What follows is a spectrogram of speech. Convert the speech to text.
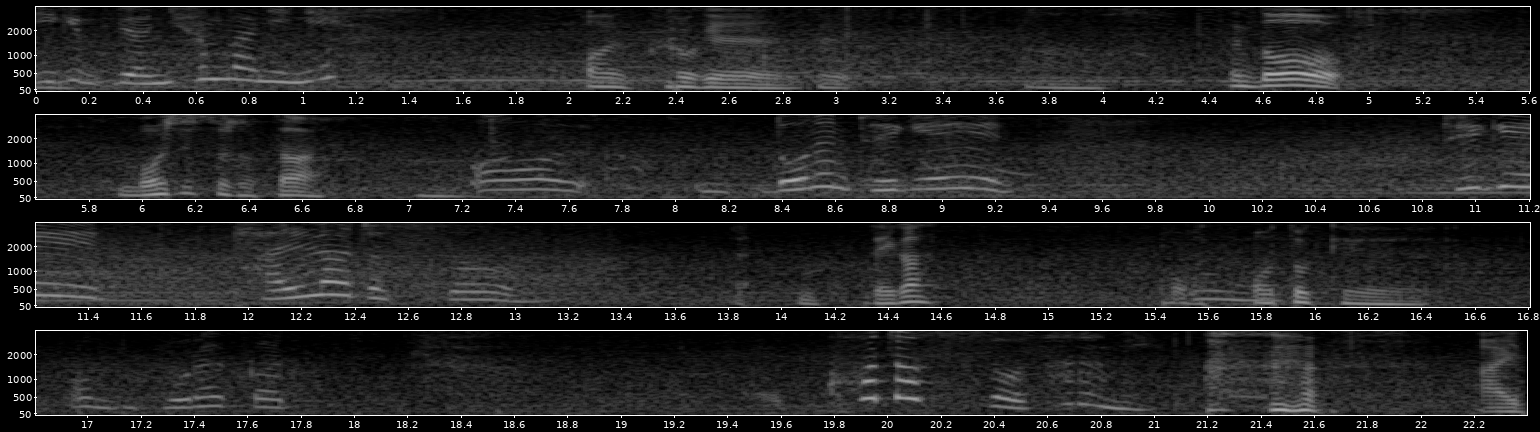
이게 몇 년 만이니? 어, 그러게. 그, 어, 너 멋있어졌다. 어, 너는 되게, 되게 달라졌어. 내가? 어, 음. 어떻게? 어, 뭐랄까, 커졌어, 사람이. 아이,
